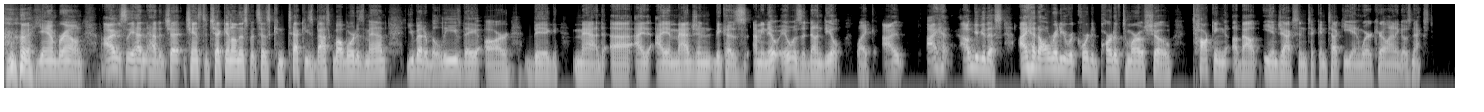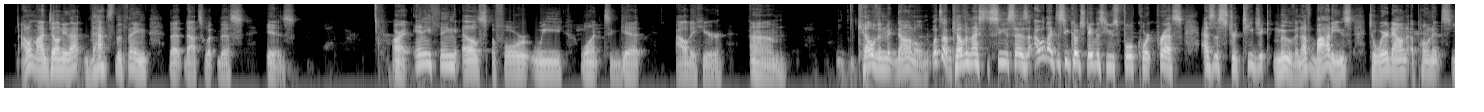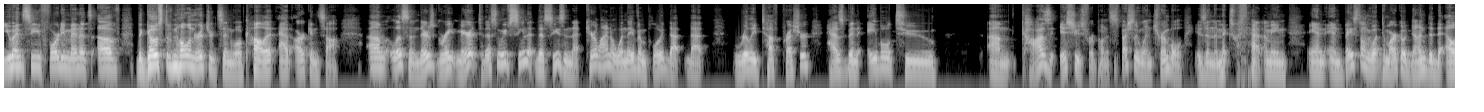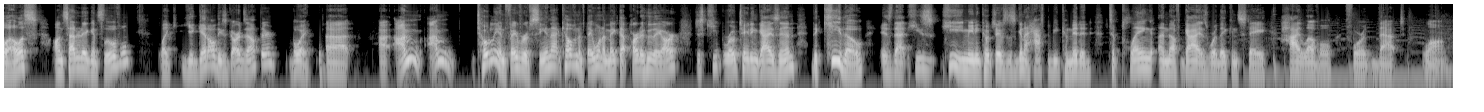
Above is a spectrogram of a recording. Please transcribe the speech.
Yam Brown obviously hadn't had a ch- chance to check in on this, but says Kentucky's basketball board is mad. You better believe they are big mad. Uh, I I imagine because I mean it, it was a done deal. Like I I had I'll give you this. I had already recorded part of tomorrow's show talking about Ian Jackson to Kentucky and where Carolina goes next. I don't mind telling you that. That's the thing that that's what this is. All right. Anything else before we want to get out of here? Um, Kelvin McDonald. What's up, Kelvin? Nice to see you. Says, I would like to see Coach Davis use full court press as a strategic move. Enough bodies to wear down opponents. UNC 40 minutes of the ghost of Nolan Richardson, we'll call it, at Arkansas. Um, listen, there's great merit to this, and we've seen it this season that Carolina, when they've employed that that really tough pressure, has been able to um, cause issues for opponents, especially when Trimble is in the mix with that. I mean, and and based on what D'Marco Dunn did to El Ellis on Saturday against Louisville, like you get all these guards out there, boy. Uh, I, I'm I'm totally in favor of seeing that, Kelvin. If they want to make that part of who they are, just keep rotating guys in. The key, though, is that he's he, meaning Coach Davis, is going to have to be committed to playing enough guys where they can stay high level for that long.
